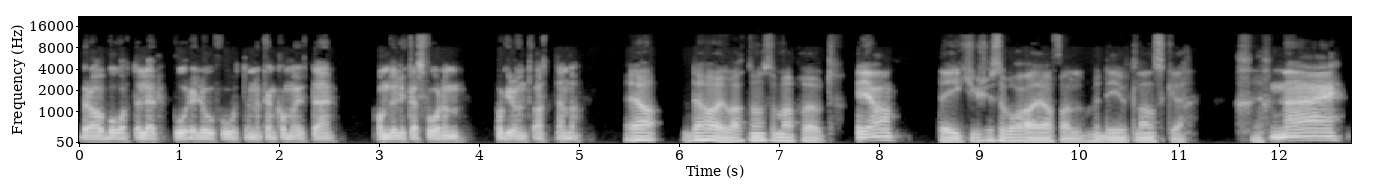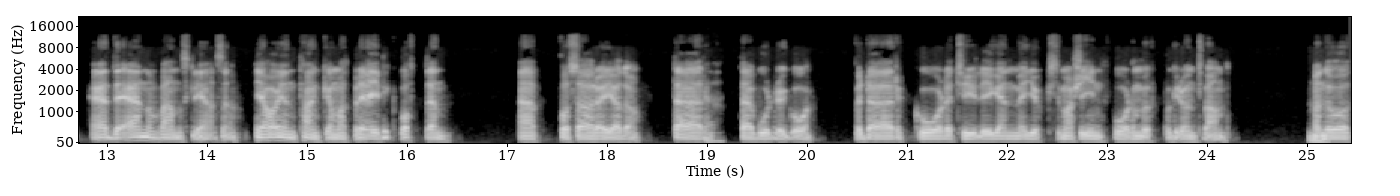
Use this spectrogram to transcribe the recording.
bra båt eller bor i Lofoten och kan komma ut där. Om du lyckas få dem på grunt vatten då. ja, det har jo vært noen som har prøvd. Ja, Det gikk jo ikke så bra, iallfall med de utenlandske. nej, eh, det är nog vanskligt alltså. Jag har ju en tanke om att Breivikbotten är på Söröja då. Där, Ja. där borde det gå. För där går det tydligen med juxemaskin får de upp på grunt vatten. Men Mm. då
